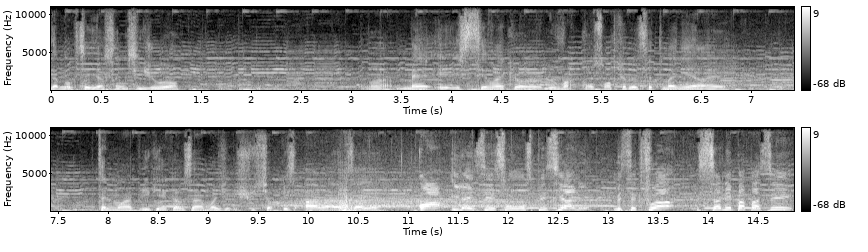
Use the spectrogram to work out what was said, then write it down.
Il a boxé il y a 5-6 jours. Voilà. Mais c'est vrai que le voir concentré de cette manière et tellement impliqué comme ça, moi je suis surprise. Ah voilà, ça y est. Oh, il a essayé son spécial, mais cette fois, ça n'est pas passé.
